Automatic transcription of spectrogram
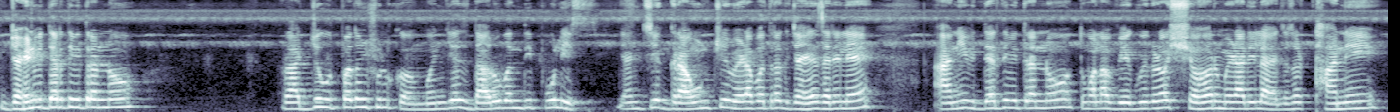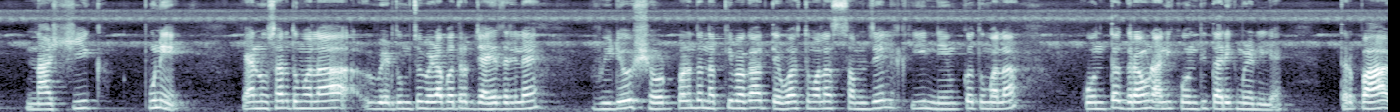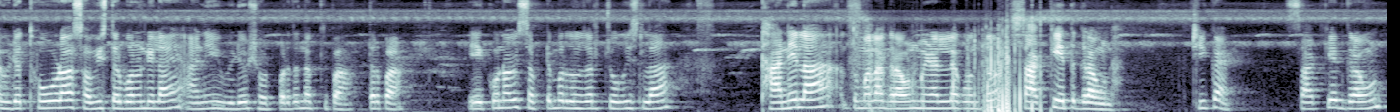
जय हिंद विद्यार्थी मित्रांनो. राज्य उत्पादन शुल्क म्हणजेच दारूबंदी पोलीस यांचे ग्राउंडचे वेळापत्रक जाहीर झालेले आहे. आणि विद्यार्थी मित्रांनो तुम्हाला वेगवेगळं शहर मिळालेलं आहे. जसं ठाणे नाशिक पुणे यानुसार तुम्हाला वेळ तुमचं वेळापत्रक जाहीर झालेलं आहे. व्हिडिओ शेवटपर्यंत नक्की बघा. तेव्हाच तुम्हाला समजेल की नेमकं तुम्हाला कोणतं ग्राउंड आणि कोणती तारीख मिळालेली आहे. तर पहा व्हिडिओ थोडा सविस्तर बनवलेला आहे आणि व्हिडिओ शॉर्टपर्यंत नक्की पहा. तर पहा एकोणावीस सप्टेंबर दोन हजार चोवीसला ठाणेला तुम्हाला ग्राउंड मिळालेलं कोणतं? साकेत ग्राउंड ठीक आहे? साकेत ग्राउंड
